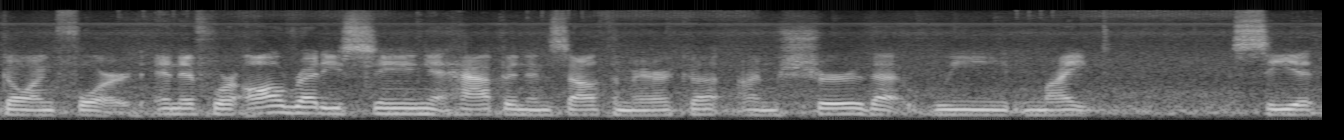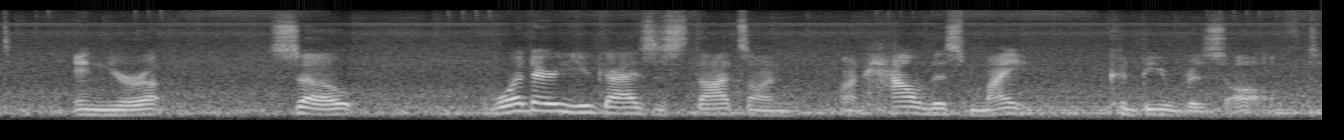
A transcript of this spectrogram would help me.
going forward. And if we're already seeing it happen in South America, I'm sure that we might see it in Europe. So, what are you guys' thoughts on, on how this might could be resolved?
